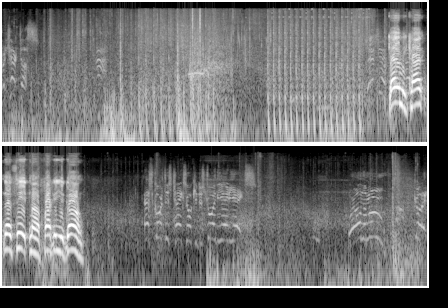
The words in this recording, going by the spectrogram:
Protect us. Game me, cunt. That's it, motherfucker. You're gone. Escort this tank so it can destroy the 88s. We're on the move. Good.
